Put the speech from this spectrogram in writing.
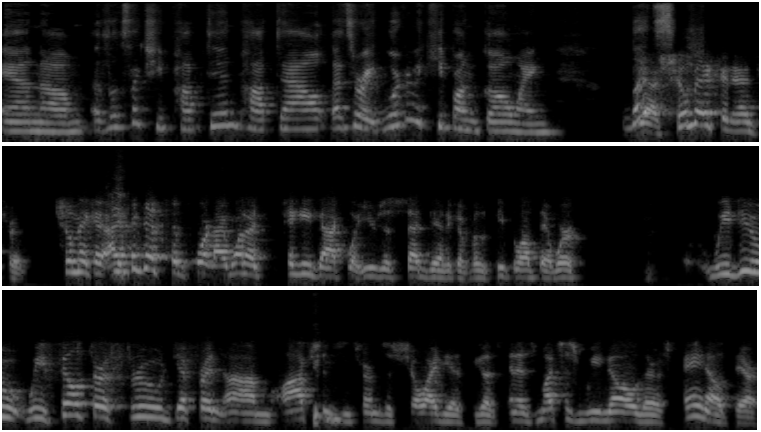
And um, it looks like she popped in, popped out. That's all right. We're going to keep on going. yeah, Let's. she'll make an entrance. She'll make it. I think that's important. I want to piggyback what you just said, Danica, for the people out there. We're we do we filter through different um, options in terms of show ideas because, and as much as we know there's pain out there,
